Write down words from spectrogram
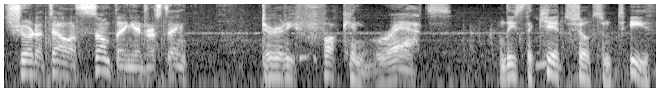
Sure to tell us something interesting. Dirty fucking rats. At least the kid showed some teeth.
